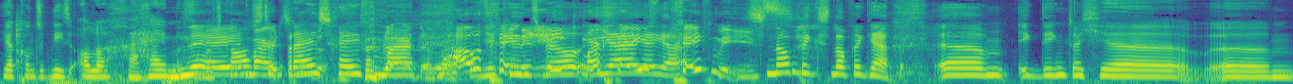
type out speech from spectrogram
Ja, kan natuurlijk niet alle geheimen van Nee, het is- prijsgeven. Maar Houd het je kunt wel... maar ja, geef, ja, ja. geef me iets. Snap ik, snap ik, ja. Ehm, ik denk dat je... ehm,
